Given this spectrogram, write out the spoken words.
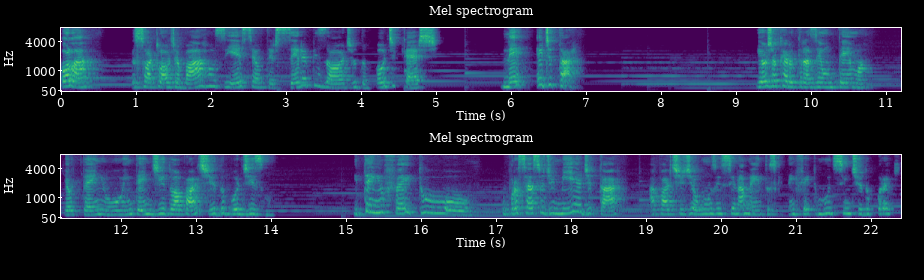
Olá, eu sou a Cláudia Barros e esse é o terceiro episódio do podcast Me Editar. E hoje eu quero trazer um tema que eu tenho entendido a partir do budismo e tenho feito o processo de me editar a partir de alguns ensinamentos que têm feito muito sentido por aqui.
